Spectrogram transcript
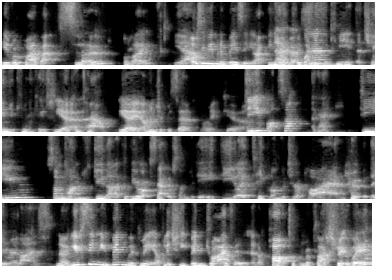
he replied back slow or like Yeah. obviously people are busy. Like people No, but when there's a, commu- a change of communication, yeah. you Yeah. can tell. yeah, yeah hundred percent. Like yeah. Do you, but some, okay, do you sometimes do that? Like if you're upset with somebody, do you like take longer to reply and hope that they realise? No, you've seen you've been with me. I've literally been driving and I parked up and replied straight away.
